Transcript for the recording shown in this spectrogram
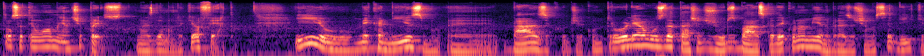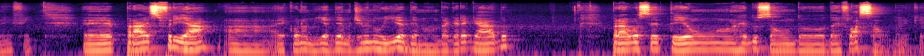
então você tem um aumento de preço, mais demanda que oferta. E o mecanismo é, básico de controle é o uso da taxa de juros básica da economia, no Brasil chama Selic, né, enfim, é, para esfriar a, economia, diminuir a demanda agregada, para você ter uma redução do, da inflação, né, que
